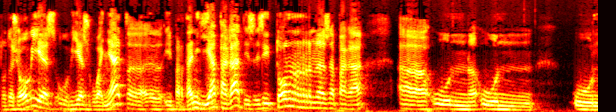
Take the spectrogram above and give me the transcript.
tot això ho havies, ho havies guanyat eh, i per tant ja pagat, és, és a dir, tornes a pagar eh, un, un, un,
